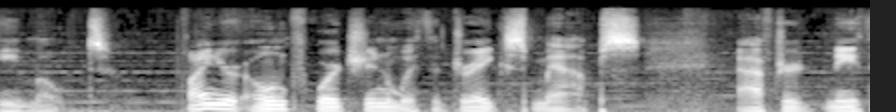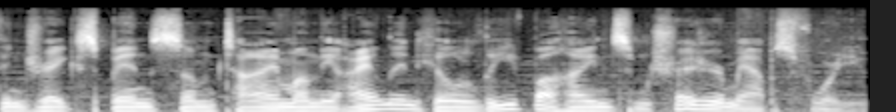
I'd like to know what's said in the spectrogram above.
emote. Find your own fortune with the Drake's maps. After Nathan Drake spends some time on the island, he'll leave behind some treasure maps for you.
